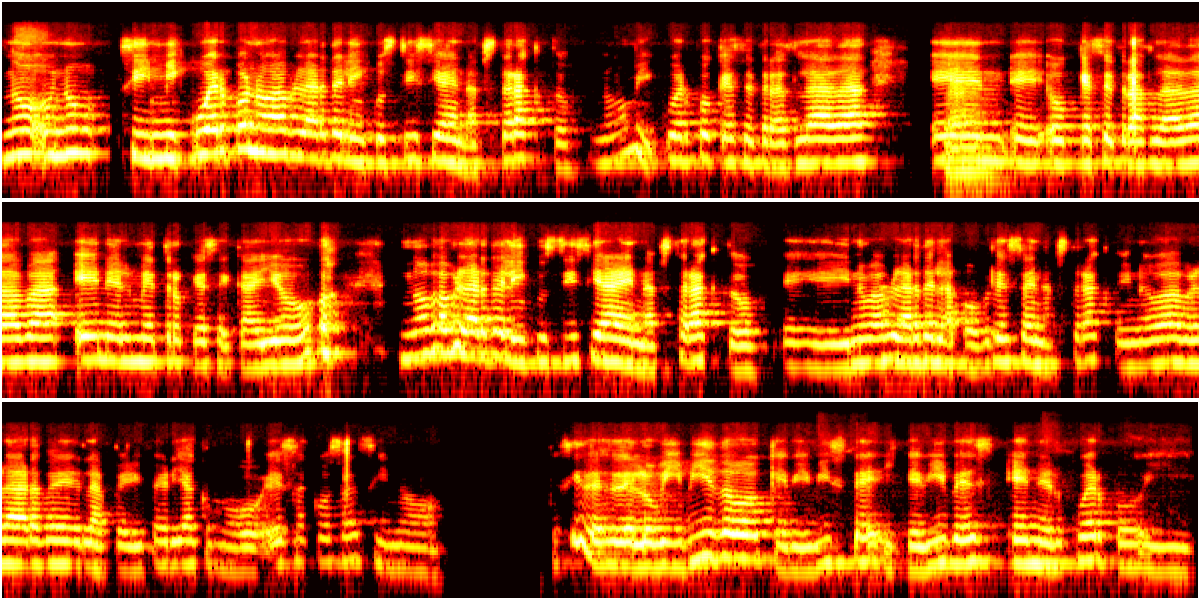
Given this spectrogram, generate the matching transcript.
no, no, si mi cuerpo no va a hablar de la injusticia en abstracto, ¿no? Mi cuerpo que se traslada en, o que se trasladaba en el metro que se cayó, no va a hablar de la injusticia en abstracto, y no va a hablar de la pobreza en abstracto, y no va a hablar de la periferia como esa cosa, sino pues sí, desde lo vivido que viviste y que vives en el cuerpo. Y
